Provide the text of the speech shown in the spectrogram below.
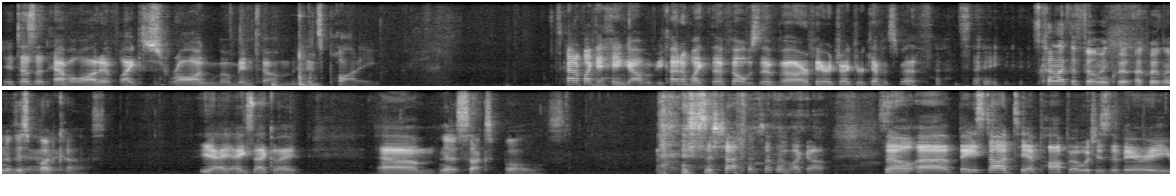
it doesn't have a lot of like strong momentum in its plotting. It's kind of like a hangout movie, kind of like the films of uh, our favorite director Kevin Smith. I'd say. it's kind of like the film equi- equivalent of this podcast, Yeah, yeah, exactly. Um, and that it sucks balls. so shut, the- shut the fuck up. So, uh, based on Tampopo, which is a very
